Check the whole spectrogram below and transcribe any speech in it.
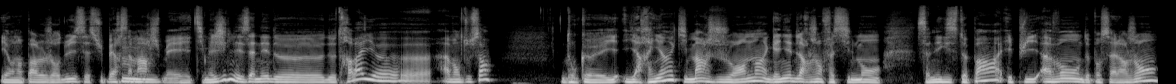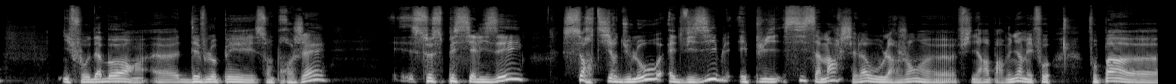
Et on en parle aujourd'hui, c'est super, ça hmm. marche. Mais t'imagines les années de, de travail euh, avant tout ça? Donc il euh, y a rien qui marche du jour au lendemain. Gagner de l'argent facilement, ça n'existe pas. Et puis avant de penser à l'argent, il faut d'abord euh, développer son projet, se spécialiser, sortir du lot, être visible, et puis si ça marche, c'est là où l'argent euh, finira par venir. Mais il faut, faut pas euh,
